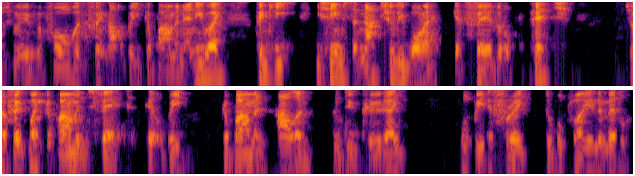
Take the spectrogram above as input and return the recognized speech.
us moving forward. I think that'll be Gbamin anyway. I think he, he seems to naturally want to get further up the pitch. So I think when Gbamin's fit, it'll be Gbamin, Allen, and Doucouré will be the three that will play in the middle.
